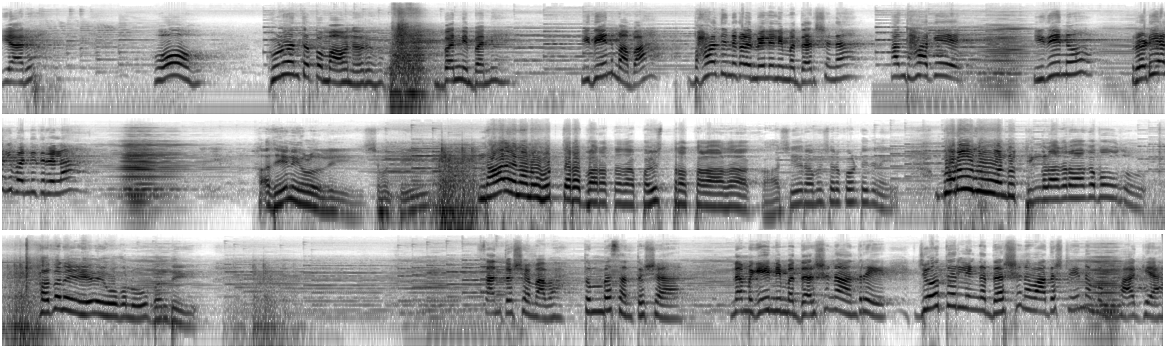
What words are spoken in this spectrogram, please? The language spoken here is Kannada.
ಯಾರು? ಓ ಗುಣವಂತಪ್ಪ ಮಾವನವರು. ಬನ್ನಿ ಬನ್ನಿ. ಇದೇನು ಮಾವ? ಬಹಳ ದಿನಗಳ ಮೇಲೆ ನಿಮ್ಮ ದರ್ಶನ? ಅಂದ ಹಾಗೆ ಇದೇನು ರೆಡಿಯಾಗಿ ಬಂದಿದ್ರಲ್ಲ? ಅದೇನು ಹೇಳಲಿ ಶಮತಿ ನಾಳೆ ನಾನು ಉತ್ತರ ಭಾರತದ ಪವಿತ್ರ ಸ್ಥಳವಾದ ಕಾಶಿ ರಾಮೇಶ್ವರ ಕೊಂಡಿದ್ದೀನಿ ಬರುವುದು ಒಂದು ತಿಂಗಳಾದರೂ ಆಗಬಹುದು. ಅದನ್ನೇ ಹೇಳಿ ಹೋಗಲು ಬಂದೆ. ಸಂತೋಷ ಮಾವ ತುಂಬ ಸಂತೋಷ. ನಮಗೆ ನಿಮ್ಮ ದರ್ಶನ ಅಂದರೆ ಜ್ಯೋತಿರ್ಲಿಂಗ ದರ್ಶನವಾದಷ್ಟೇ ನಮ್ಮ ಭಾಗ್ಯ.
